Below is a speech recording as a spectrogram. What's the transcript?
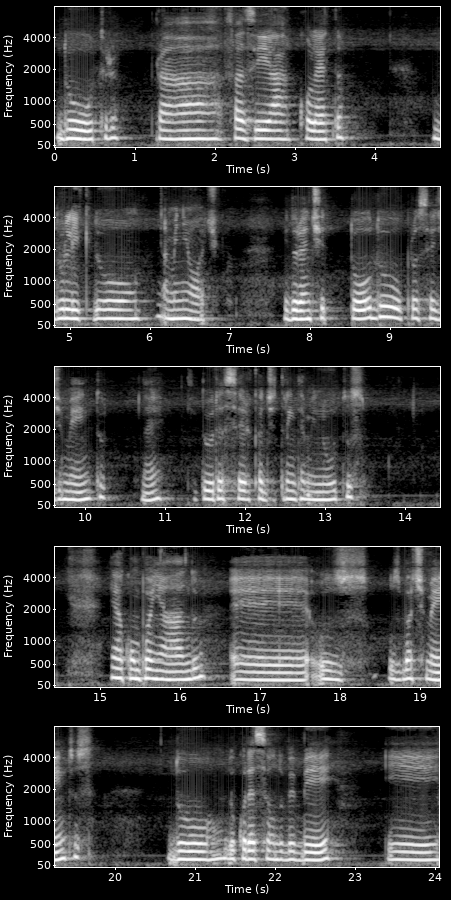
do útero para fazer a coleta do líquido amniótico. E durante todo o procedimento, né, que dura cerca de 30 minutos, é acompanhado é, os, os batimentos do, do coração do bebê e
